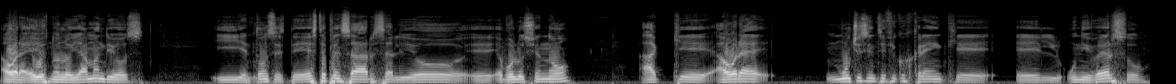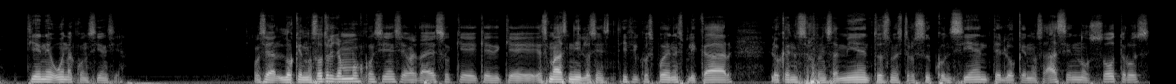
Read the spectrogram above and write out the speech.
Ahora, ellos no lo llaman Dios y entonces de este pensar salió, eh, evolucionó a que ahora muchos científicos creen que el universo tiene una conciencia. O sea, lo que nosotros llamamos conciencia, ¿verdad? Eso que, que, que es más, ni los científicos pueden explicar, lo que es nuestros pensamientos, nuestro subconsciente, lo que nos hace nosotros.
